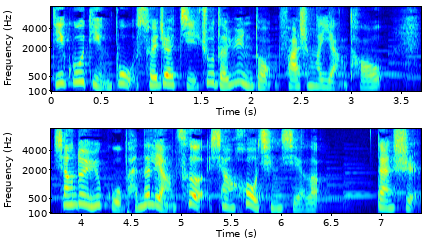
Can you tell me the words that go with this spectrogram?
骶骨顶部随着脊柱的运动发生了仰头，相对于骨盆的两侧向后倾斜了。但是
